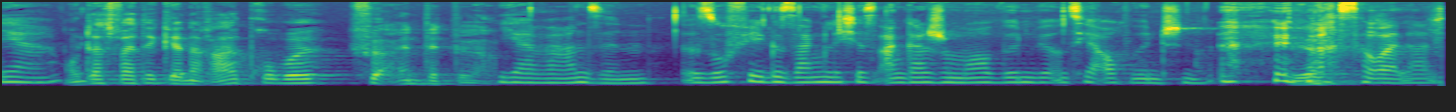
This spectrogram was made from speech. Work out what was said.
Ja. Und das war eine Generalprobe für einen Wettbewerb. Ja, Wahnsinn. So viel gesangliches Engagement würden wir uns ja auch wünschen in ja. Sauerland.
